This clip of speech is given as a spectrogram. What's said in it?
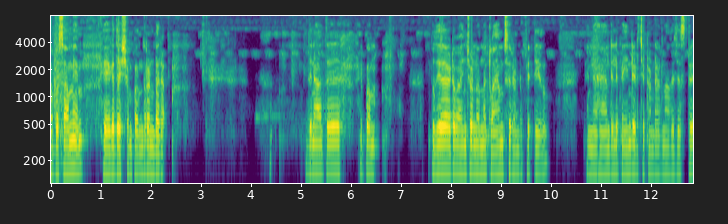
അപ്പോൾ സമയം ഏകദേശം പന്ത്രണ്ടര. ഇതിനകത്ത് ഇപ്പം പുതിയതായിട്ട് വാങ്ങിച്ചുകൊണ്ട് വന്ന ക്ലാംസ് രണ്ടും ഫിറ്റ് ചെയ്തു. പിന്നെ ഹാൻഡിൽ പെയിന്റ് അടിച്ചിട്ടുണ്ടായിരുന്നു. അത് ജസ്റ്റ്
